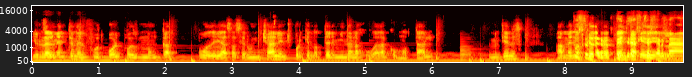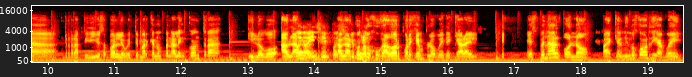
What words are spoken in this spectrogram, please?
Y realmente en el fútbol, pues nunca podrías hacer un challenge porque no termina la jugada como tal. ¿Me entiendes? A menos Pues que de repente Tendrías que hacerla rapidillo. O sea, ponle, güey, te marcan un penal en contra y luego hablar, Bueno, ahí sí, pues. hablar con creo- tu jugador, por ejemplo, güey, de que ahora es penal o no. Para que el mismo jugador diga, güey,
